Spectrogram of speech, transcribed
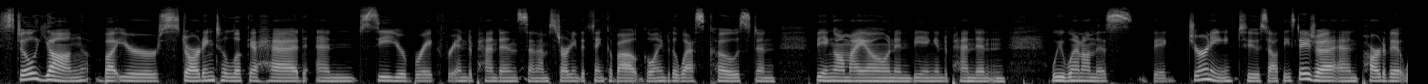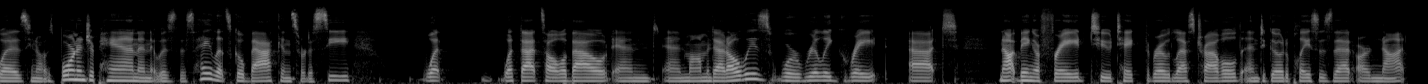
still young, but you're starting to look ahead and see your break for independence. And I'm starting to think about going to the West Coast and being on my own and being independent. And we went on this big journey to Southeast Asia. And part of it was, you know, I was born in Japan and it was this, hey, let's go back and sort of see what what that's all about and and mom and dad always were really great at not being afraid to take the road less traveled and to go to places that are not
